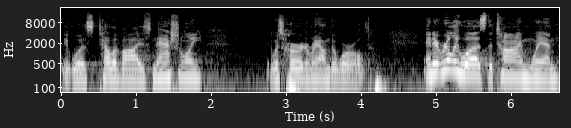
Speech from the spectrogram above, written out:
It was televised nationally, it was heard around the world. And it really was the time when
